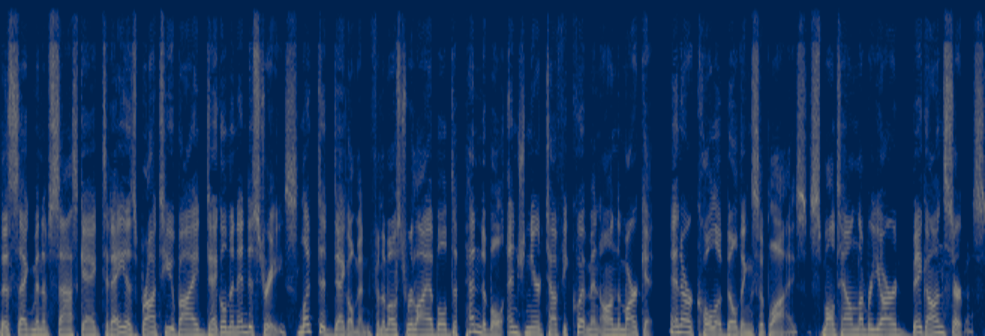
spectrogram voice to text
This segment of Saskag today is brought to you by Degelman Industries. Look to Degelman for the most reliable, dependable, engineered tough equipment on the market. And Arcola Building Supplies, small town lumber yard, big on service.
